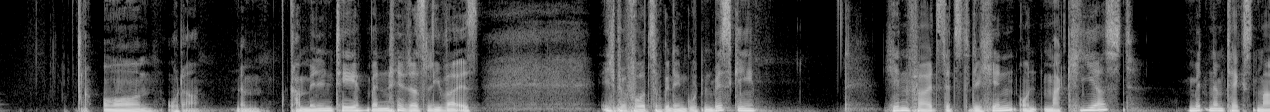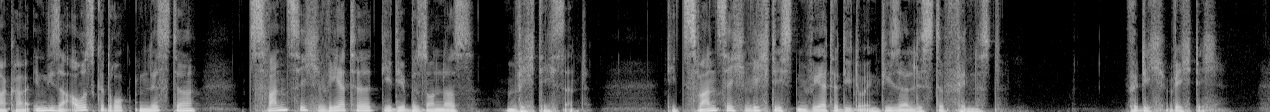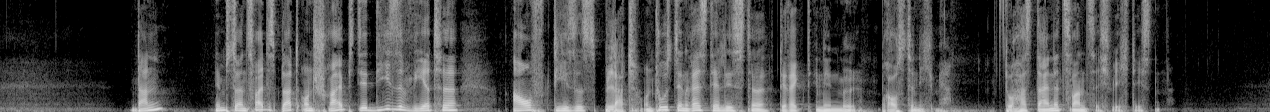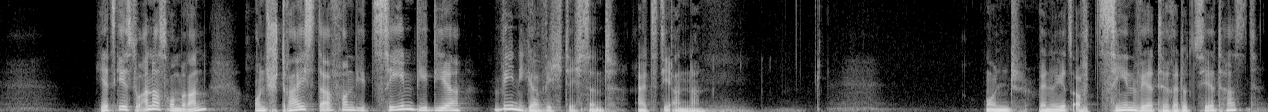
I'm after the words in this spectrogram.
um, oder einem Kamillentee, wenn dir das lieber ist. Ich bevorzuge den guten Whisky. Jedenfalls setzt du dich hin und markierst mit einem Textmarker in dieser ausgedruckten Liste 20 Werte, die dir besonders wichtig sind. Die 20 wichtigsten Werte, die du in dieser Liste findest. Für dich wichtig. Dann nimmst du ein zweites Blatt und schreibst dir diese Werte auf dieses Blatt und tust den Rest der Liste direkt in den Müll. Brauchst du nicht mehr. Du hast deine 20 wichtigsten. Jetzt gehst du andersrum ran und streichst davon die 10, die dir weniger wichtig sind als die anderen. Und wenn du jetzt auf 10 Werte reduziert hast,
